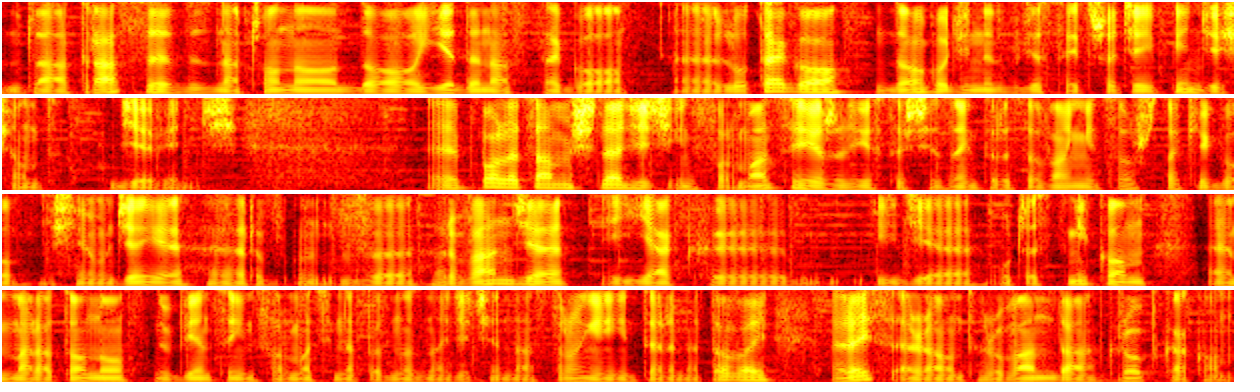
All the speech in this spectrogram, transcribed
dla trasy wyznaczono do 11 lutego do godziny 23.59. E, polecam śledzić informacje, jeżeli jesteście zainteresowani, coż takiego się dzieje w Rwandzie, jak e, idzie uczestnikom e, maratonu. Więcej informacji na pewno znajdziecie na stronie internetowej racearoundrwanda.com.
